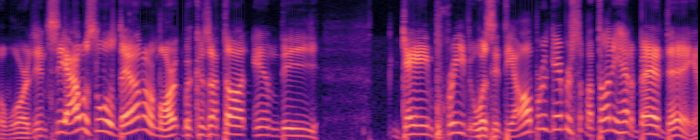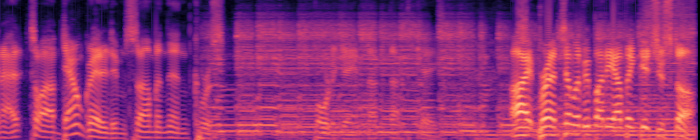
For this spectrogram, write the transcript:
award. And see, I was a little down on Mark because I thought in the game preview, was it the Auburn game or something? I thought he had a bad day, and I so I downgraded him some, and then of course, Florida game, not, not the case. All right, Brad, tell everybody how they can get your stuff.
